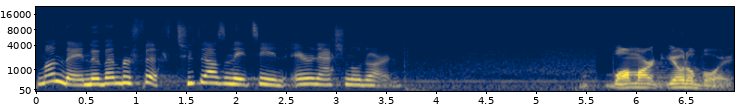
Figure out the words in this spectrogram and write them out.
Monday, November 5th, 2018, Air National Guard. Walmart Yodel Boy.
